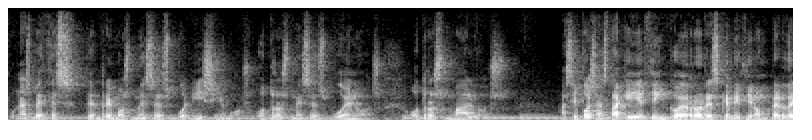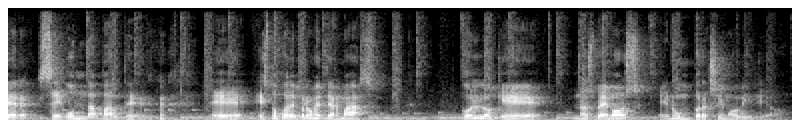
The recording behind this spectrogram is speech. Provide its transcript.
Unas veces tendremos meses buenísimos, otros meses buenos, otros malos. Así pues, hasta aquí 5 errores que me hicieron perder, segunda parte. Eh, esto puede prometer más. Con lo que nos vemos en un próximo vídeo.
